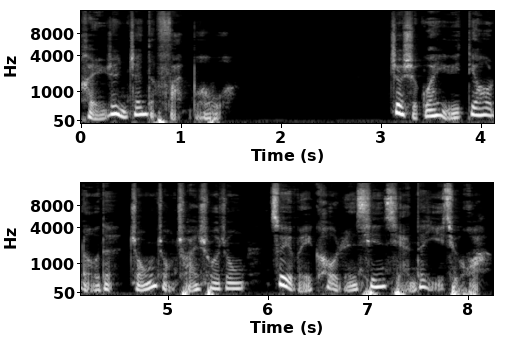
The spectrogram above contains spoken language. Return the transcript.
很认真的反驳我。这是关于碉楼的种种传说中最为扣人心弦的一句话。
